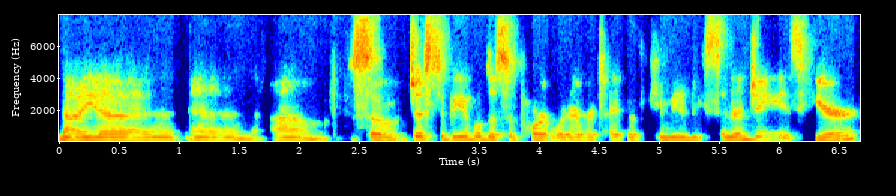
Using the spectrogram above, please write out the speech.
Naya. And um, so just to be able to support whatever type of community synergy is here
